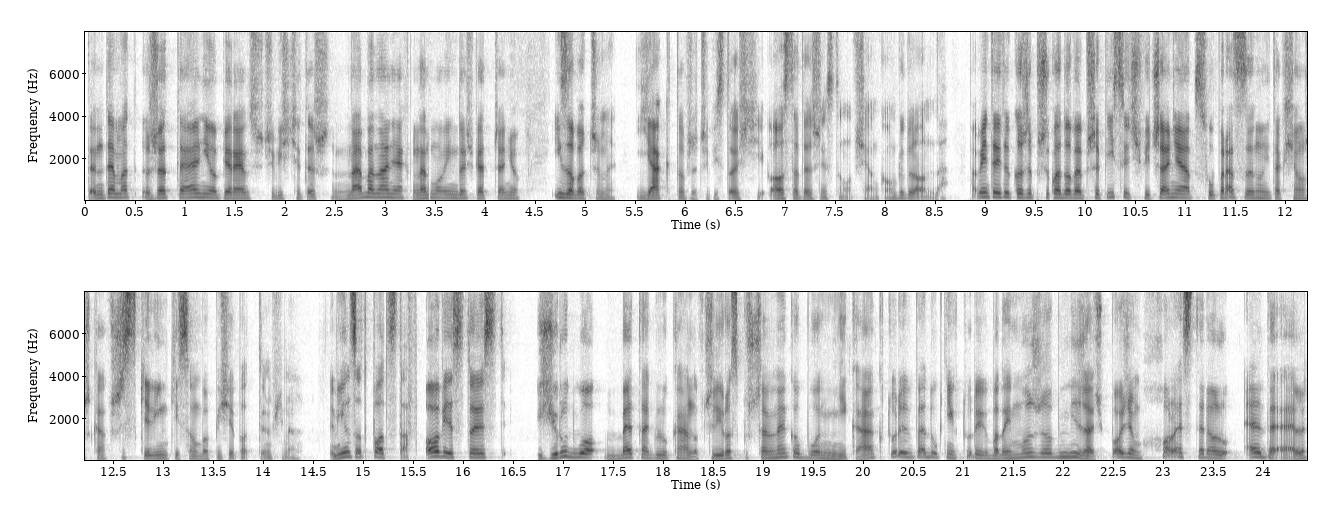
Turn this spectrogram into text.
ten temat rzetelnie, opierając się oczywiście też na badaniach, na moim doświadczeniu i zobaczymy, jak to w rzeczywistości ostatecznie z tą owsianką wygląda. Pamiętaj tylko, że przykładowe przepisy, ćwiczenia, współpraca ze mną i ta książka, wszystkie linki są w opisie pod tym filmem. Więc od podstaw. Owiec to jest źródło beta-glukanów, czyli rozpuszczalnego błonnika, który według niektórych badań może obniżać poziom cholesterolu LDL,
